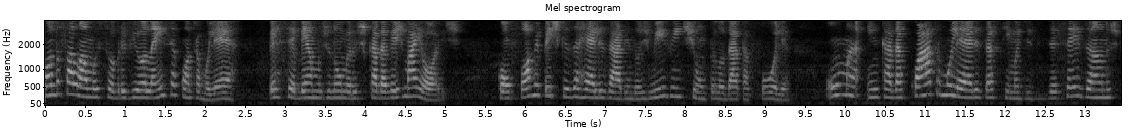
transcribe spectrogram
Quando falamos sobre violência contra a mulher, percebemos números cada vez maiores. Conforme pesquisa realizada em 2021 pelo Datafolha, uma em cada quatro mulheres acima de 16 anos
